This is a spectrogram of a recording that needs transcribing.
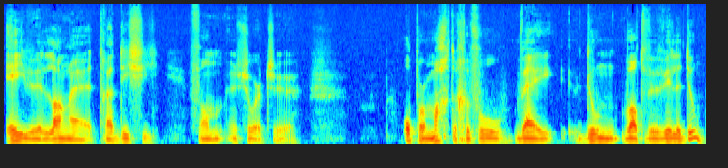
eeuwenlange traditie van een soort uh, oppermachtig gevoel. Wij doen wat we willen doen.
